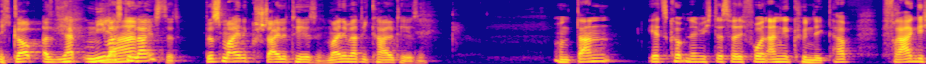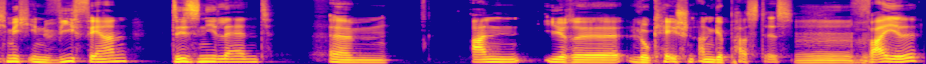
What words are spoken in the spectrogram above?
Ich glaube, also die hat nie Ja. was geleistet. Das ist meine steile These, meine Vertikalthese. Und dann, jetzt kommt nämlich das, was ich vorhin angekündigt habe, frage ich mich, inwiefern Disneyland ähm, an ihre Location angepasst ist. Weil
